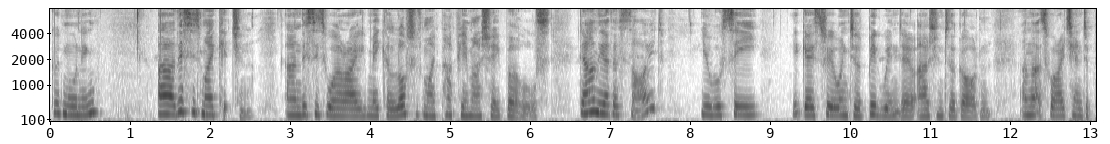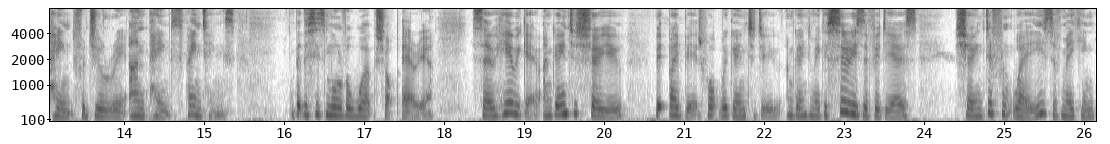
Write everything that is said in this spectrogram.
Good morning. Uh, this is my kitchen and this is where I make a lot of my papier-mâché bowls. Down the other side you will see it goes through into a big window out into the garden and that's where I tend to paint for jewellery and paint paintings. But this is more of a workshop area. So here we go. I'm going to show you bit by bit what we're going to do. I'm going to make a series of videos showing different ways of making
